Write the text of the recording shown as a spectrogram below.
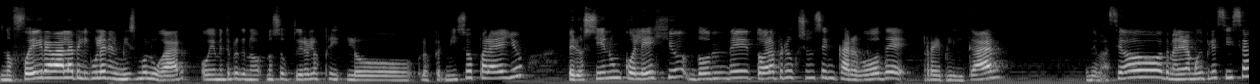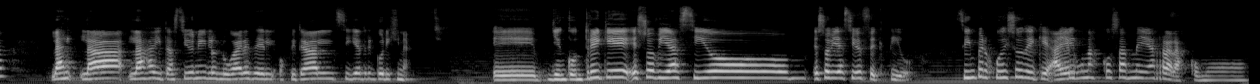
no fue grabada la película en el mismo lugar, obviamente porque no, se obtuvieron los, permisos para ello, pero sí en un colegio donde toda la producción se encargó de replicar demasiado, de manera muy precisa, las, las habitaciones y los lugares del hospital psiquiátrico original. Eh, y encontré que eso había, sido, eso había sido efectivo, sin perjuicio de que hay algunas cosas medias raras, como,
